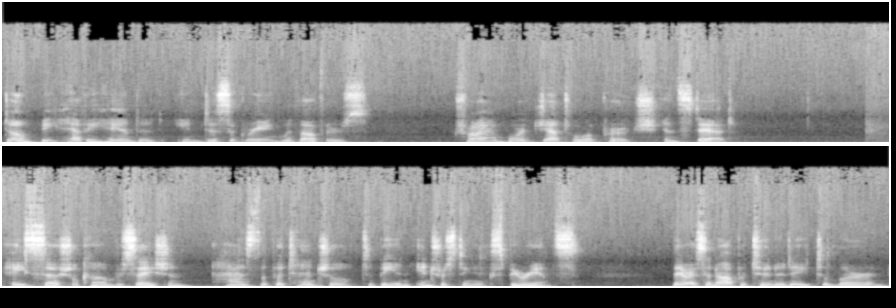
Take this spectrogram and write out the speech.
don't be heavy handed in disagreeing with others. Try a more gentle approach instead. A social conversation has the potential to be an interesting experience. There is an opportunity to learn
